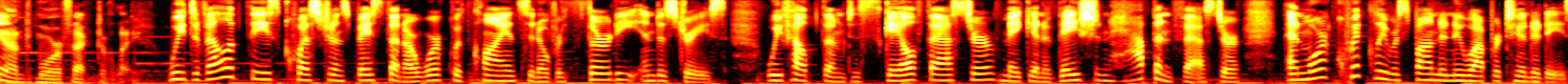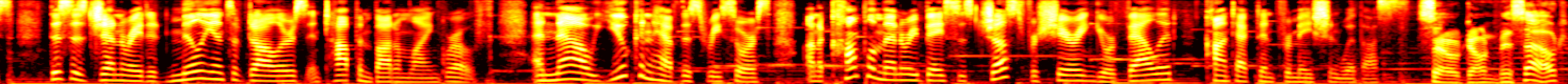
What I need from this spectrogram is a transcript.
and more effectively. We developed these questions based on our work with clients in over 30 industries. We've helped them to scale faster, make innovation happen faster, and more quickly respond to new opportunities. This has generated millions of dollars in top and bottom line growth. And now you can have this resource on a complimentary basis just for sharing your valid contact information with us. So don't miss out.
